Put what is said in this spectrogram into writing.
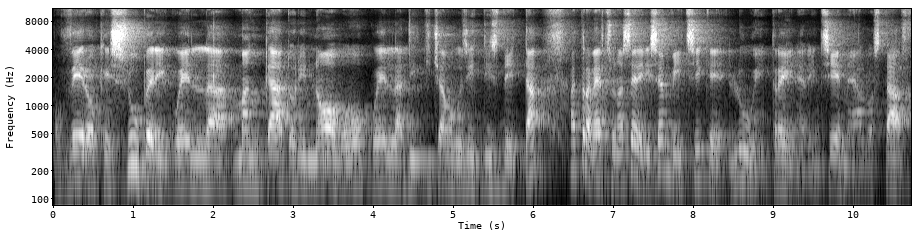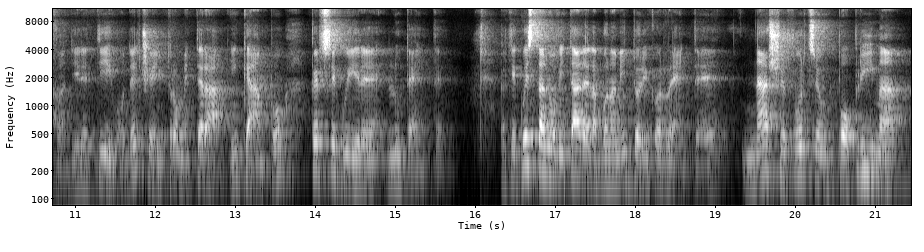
ovvero che superi quel mancato rinnovo o quella di, diciamo così disdetta attraverso una serie di servizi che lui, trainer, insieme allo staff direttivo del centro metterà in campo per seguire l'utente. Perché questa novità dell'abbonamento ricorrente nasce forse un po' prima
